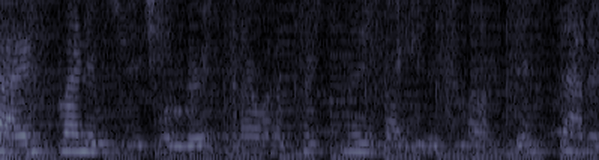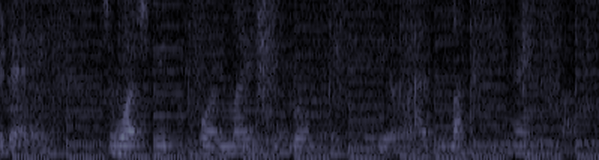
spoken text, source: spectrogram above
Guys, my name is Vita Chambers, and I want to personally invite you to come out this Saturday to watch me perform my single Fix You at Luxy Nightclub.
